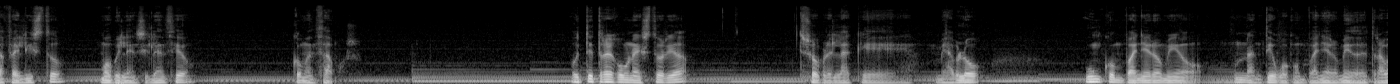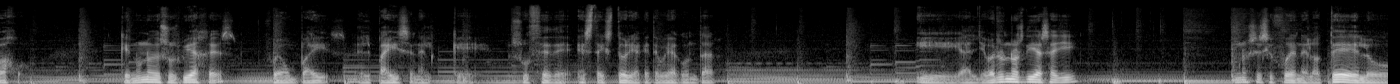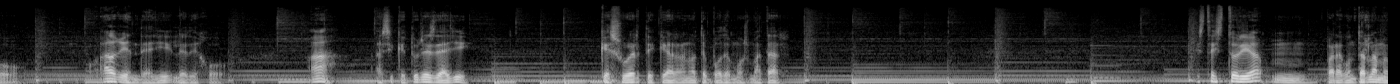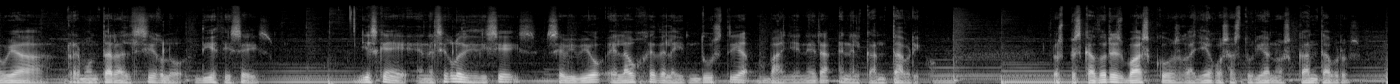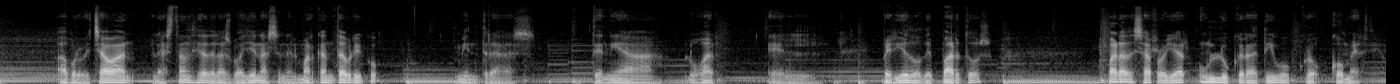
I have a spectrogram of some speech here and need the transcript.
Café listo, móvil en silencio. Comenzamos. Hoy te traigo una historia sobre la que me habló un compañero mío, un antiguo compañero mío de trabajo, que en uno de sus viajes fue a un país, el país en el que sucede esta historia que te voy a contar. Y al llevar unos días allí, no sé si fue en el hotel o alguien de allí, le dijo, ah, así que tú eres de allí. Qué suerte que ahora no te podemos matar. Esta historia, mm, para contarla, me voy a remontar al siglo XVI. Y es que en el siglo XVI se vivió el auge de la industria ballenera en el Cantábrico. Los pescadores vascos, gallegos, asturianos, cántabros aprovechaban la estancia de las ballenas en el mar Cantábrico mientras tenía lugar el periodo de partos para desarrollar un lucrativo comercio.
